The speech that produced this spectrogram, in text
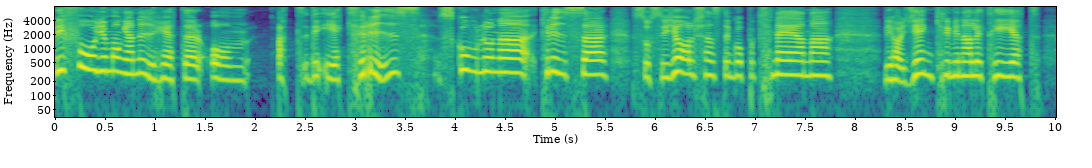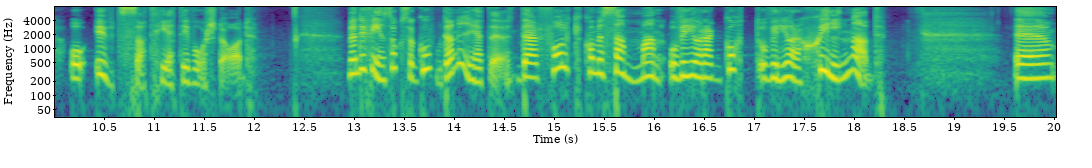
Vi får ju många nyheter om att det är kris. Skolorna krisar, socialtjänsten går på knäna, vi har gängkriminalitet och utsatthet i vår stad. Men det finns också goda nyheter där folk kommer samman och vill göra gott och vill göra skillnad. Ehm,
